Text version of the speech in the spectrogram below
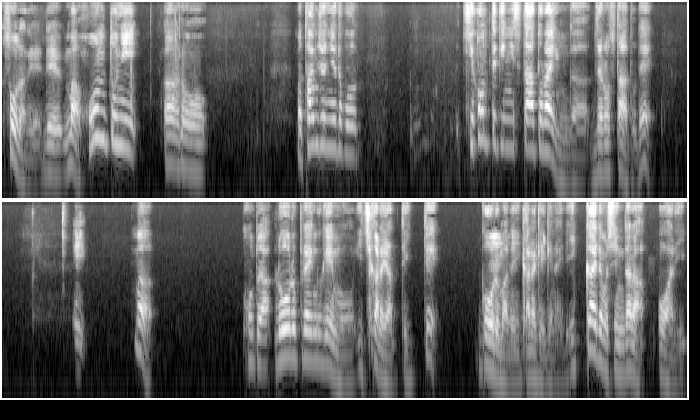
そうだね。で、まあ、本当に、あの、まあ、単純に言うとこう、基本的にスタートラインがゼロスタートで、ええ。まあ、本当はロールプレイングゲームを一からやっていって、ゴールまで行かなきゃいけないで、一回でも死んだら終わり、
